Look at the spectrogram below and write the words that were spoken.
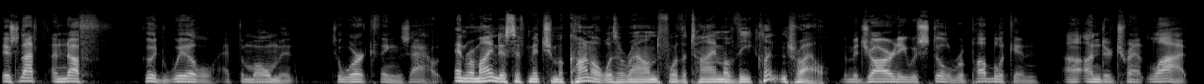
there's not enough goodwill at the moment to work things out. And remind us if Mitch McConnell was around for the time of the Clinton trial. the majority was still Republican uh, under Trent Lott.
